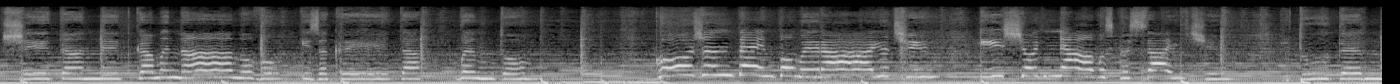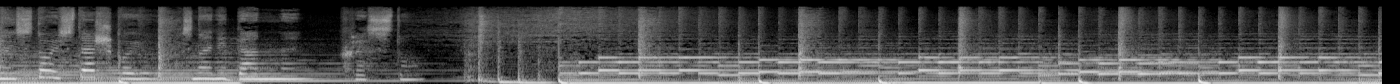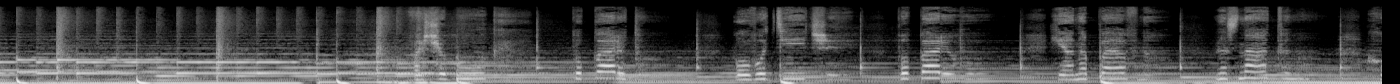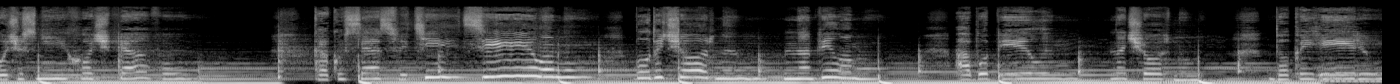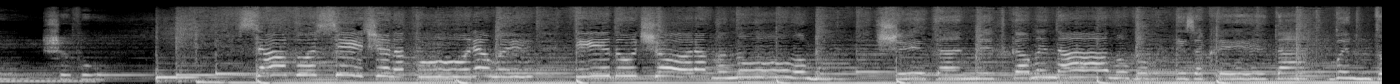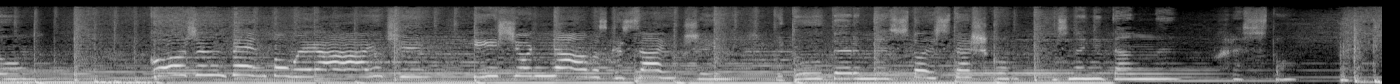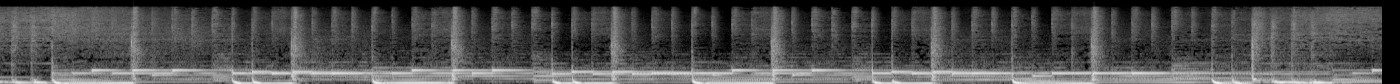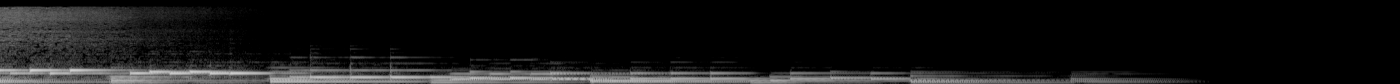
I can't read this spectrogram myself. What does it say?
шита нитками наново і закрита бинтом. Кожен день помираючи, і щодня воскресаючи, йду тернистою стежкою, знані даним Христом. Ваші боки попереду, по воді чи по берегу, я напевно не знатиму, хоч у сні, хоч п'яву, як у всесвіті цілому, буду чорним на білому, або білим на чорному, доки вірю живу. Вся посічена кулями від учора в минулому, шита нитками наново і закрита бинтом. Кожен день помираючи, і щодня воскресаючи, йду тернистою стежком, знані даним Христом.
